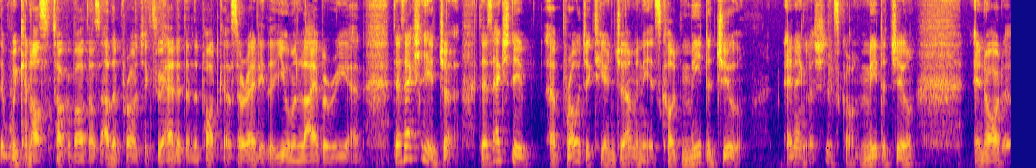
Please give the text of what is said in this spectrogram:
we can also talk about those other projects. We had it in the podcast already, the Human Library, and there's actually a, there's actually a project here in Germany. It's called Meet a Jew. In English, it's called Meet a Jew, in order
